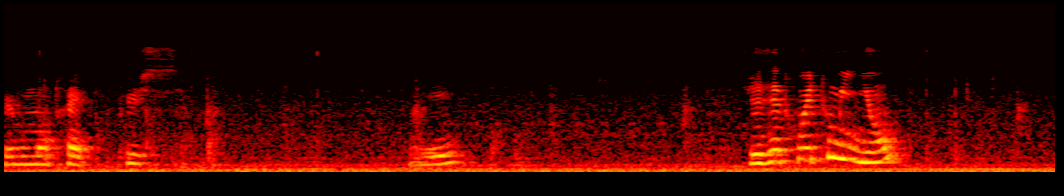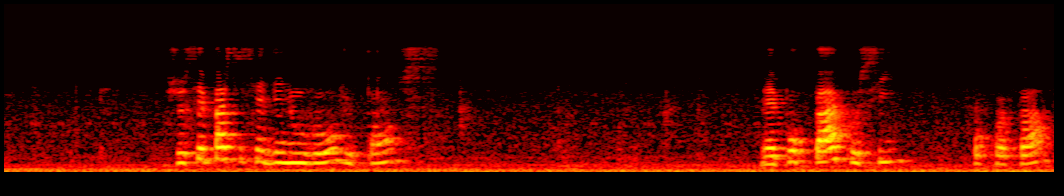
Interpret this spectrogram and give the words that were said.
vais vous montrer plus. Voyez Je les ai trouvés tout mignons. Je ne sais pas si c'est des nouveaux, je pense. Mais pour Pâques aussi, pourquoi pas.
